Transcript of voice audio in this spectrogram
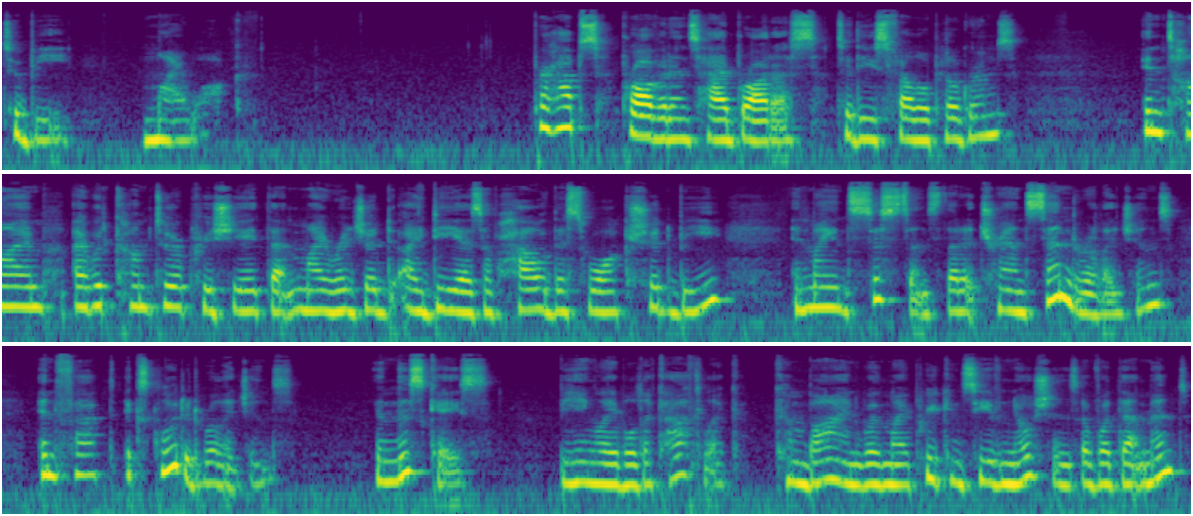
to be my walk. Perhaps Providence had brought us to these fellow pilgrims. In time, I would come to appreciate that my rigid ideas of how this walk should be, and my insistence that it transcend religions, in fact excluded religions. In this case, being labeled a Catholic combined with my preconceived notions of what that meant,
